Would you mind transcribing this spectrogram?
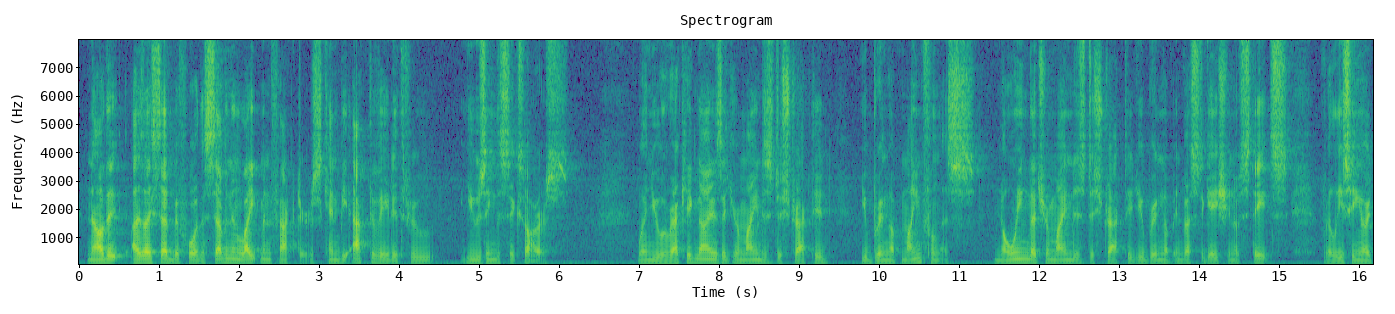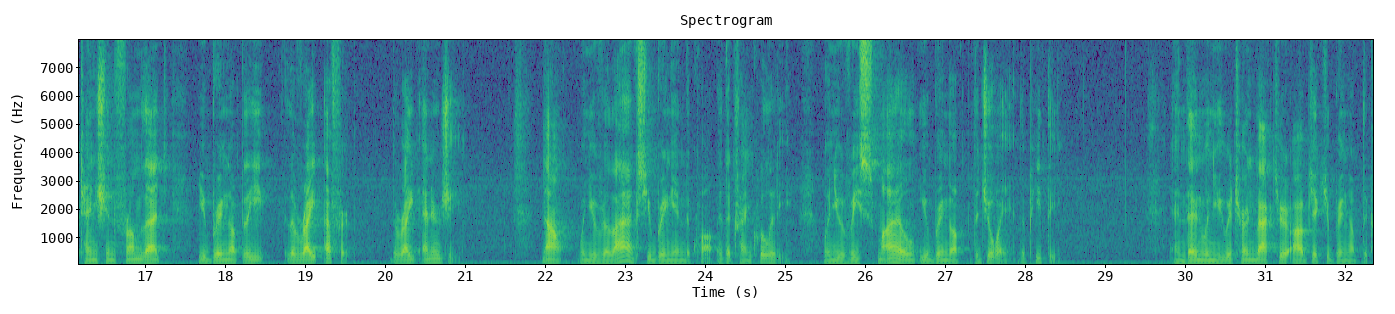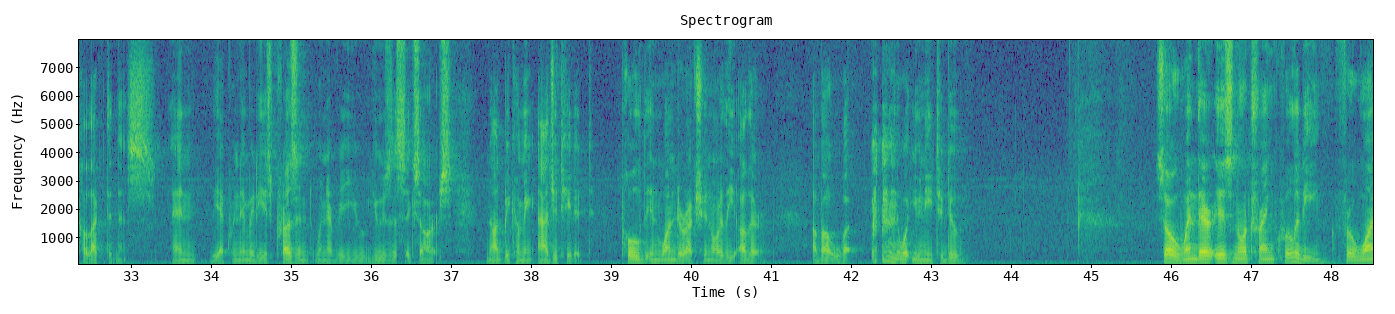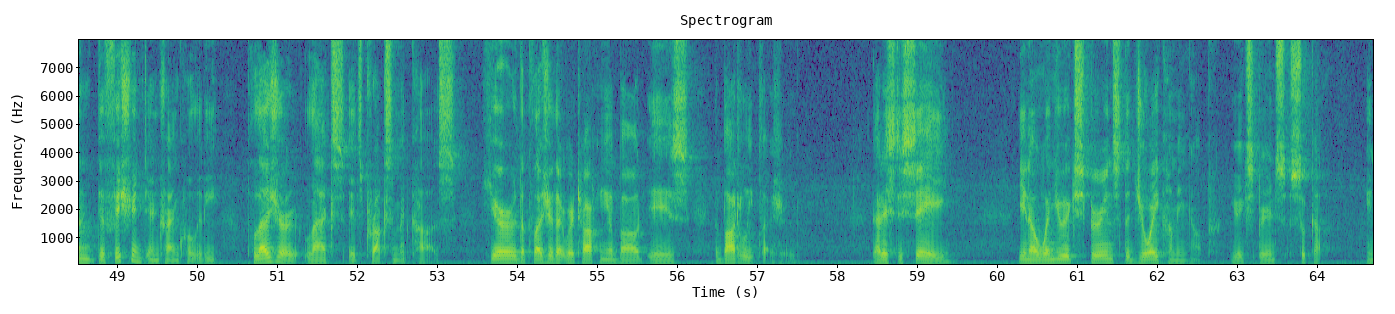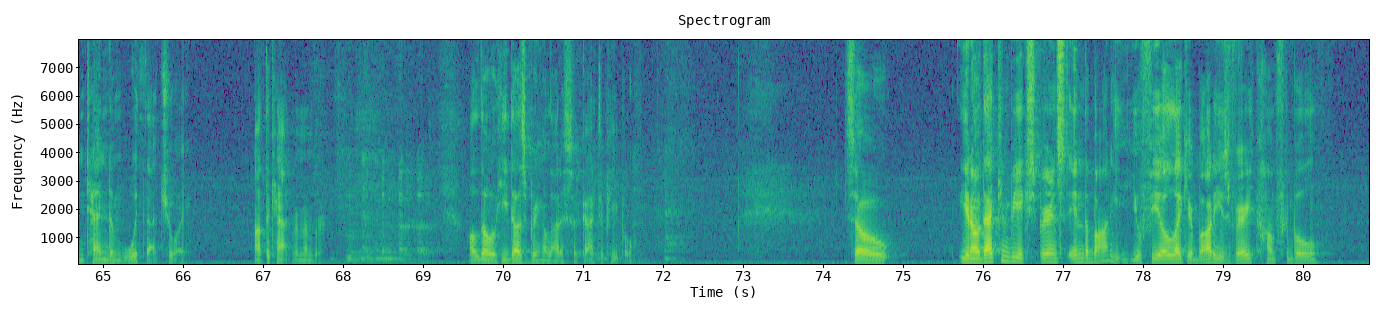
Now, the, as I said before, the seven enlightenment factors can be activated through using the six R's. When you recognize that your mind is distracted, you bring up mindfulness. Knowing that your mind is distracted, you bring up investigation of states. Releasing your attention from that, you bring up the, the right effort, the right energy. Now, when you relax, you bring in the, the tranquility. When you re-smile, you bring up the joy, the piti. And then when you return back to your object, you bring up the collectedness. And the equanimity is present whenever you use the six R's, not becoming agitated, pulled in one direction or the other about what, what you need to do. So when there is no tranquility, for one deficient in tranquility, pleasure lacks its proximate cause. Here, the pleasure that we're talking about is the bodily pleasure. That is to say, you know, when you experience the joy coming up, you experience sukha in tandem with that joy. Not the cat, remember. Although he does bring a lot of sukha to people. So, you know, that can be experienced in the body. You feel like your body is very comfortable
